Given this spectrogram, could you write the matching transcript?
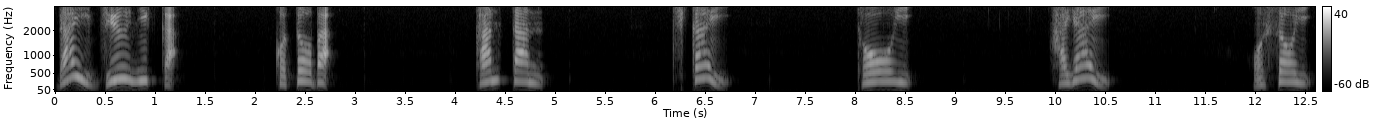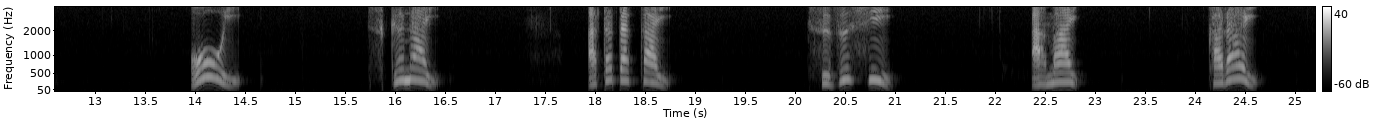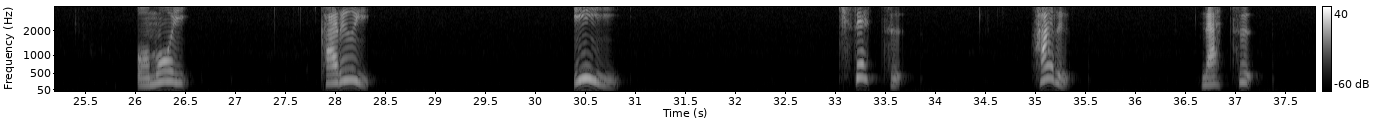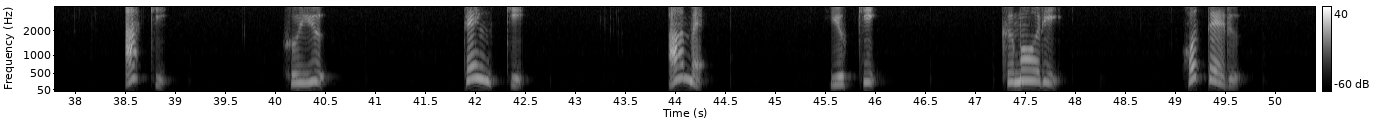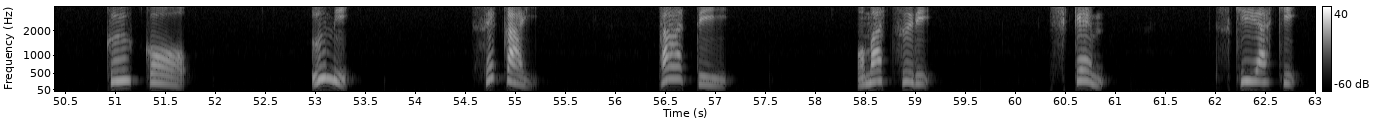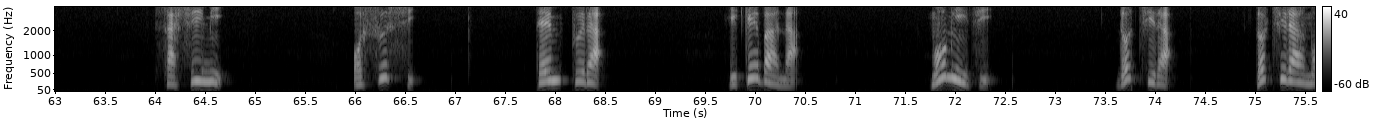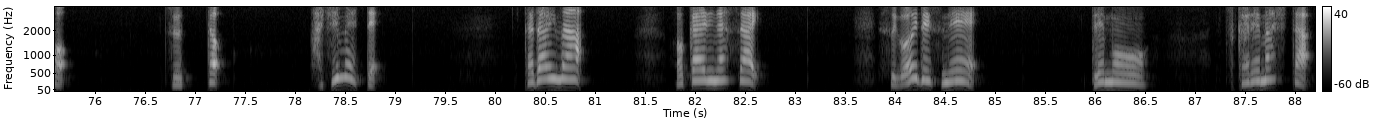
第12課。言葉。簡単。近い。遠い。早い。遅い。多い。少ない。暖かい。涼しい。甘い。辛い。重い。軽いいい季節。春。夏。秋。冬。天気。雨。雪。曇り。ホテル。空港。海。世界。パーティー。お祭り。試験。すき焼き。刺身お寿司天ぷらいけばなもみじどちらどちらもずっと初めて。ただいまおかえりなさい。すごいですね。でも疲れました。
